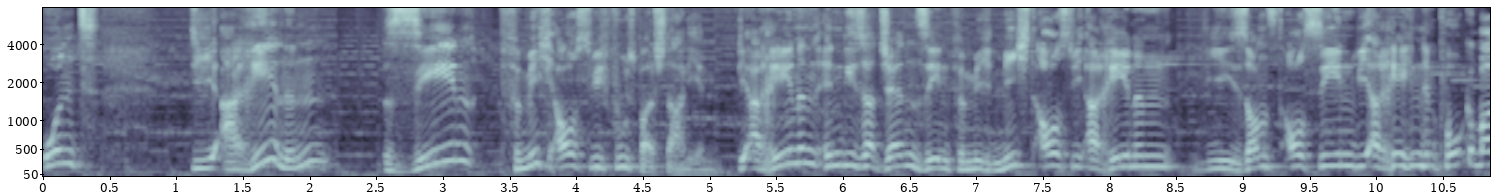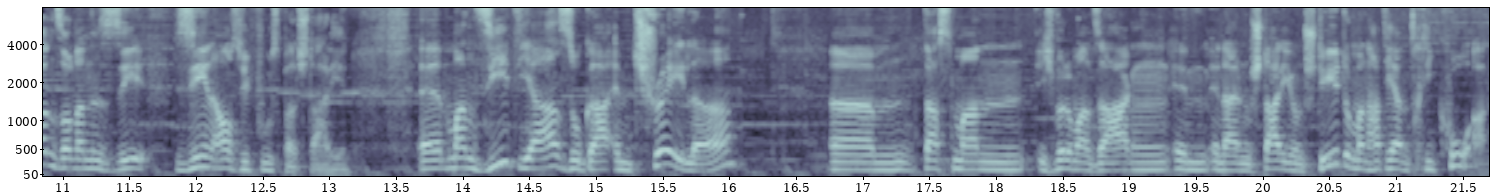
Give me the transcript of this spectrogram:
Und die Arenen sehen für mich aus wie Fußballstadien. Die Arenen in dieser Gen sehen für mich nicht aus wie Arenen, die sonst aussehen wie Arenen im Pokémon, sondern sie sehen aus wie Fußballstadien. Äh, man sieht ja sogar im Trailer, ähm, dass man, ich würde mal sagen, in, in einem Stadion steht und man hat ja ein Trikot an.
